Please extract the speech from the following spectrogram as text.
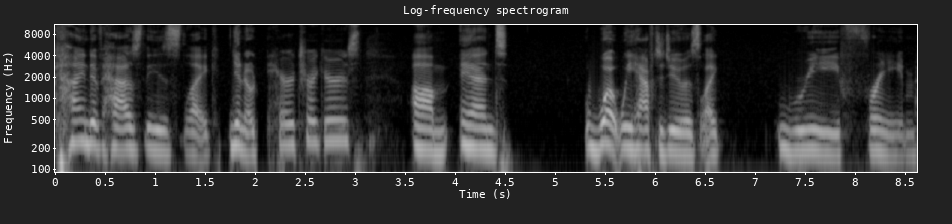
kind of has these like, you know, hair triggers. Um, and what we have to do is like reframe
